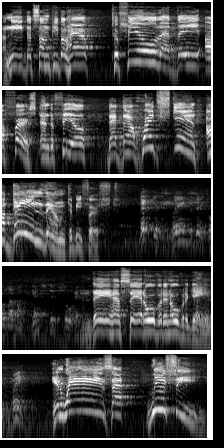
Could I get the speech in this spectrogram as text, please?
A need that some people have to feel that they are first and to feel that their white skin ordained them to be first. And they have said over and over again in ways that we see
